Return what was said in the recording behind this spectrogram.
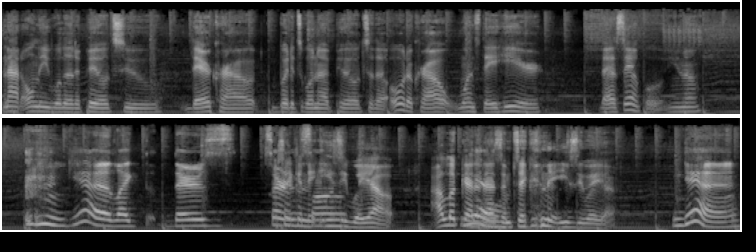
not only will it appeal to their crowd, but it's going to appeal to the older crowd once they hear that sample, you know? yeah, like there's certain taking the easy way out. I look at it as I'm taking the easy way out. Yeah.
